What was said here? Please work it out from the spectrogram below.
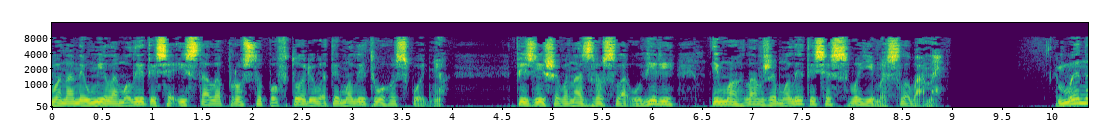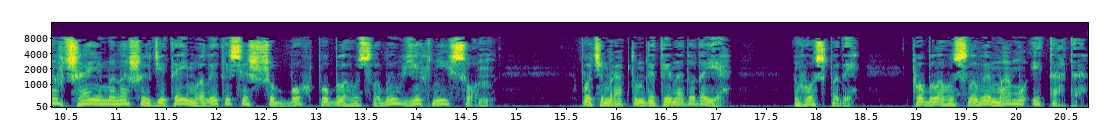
Вона не вміла молитися і стала просто повторювати молитву Господню. Пізніше вона зросла у вірі і могла вже молитися своїми словами. Ми навчаємо наших дітей молитися, щоб Бог поблагословив їхній сон. Потім раптом дитина додає Господи, поблагослови маму і тата.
